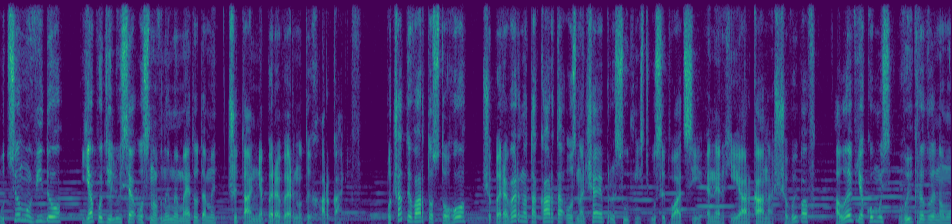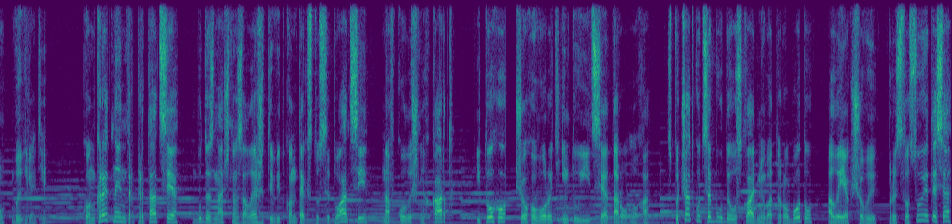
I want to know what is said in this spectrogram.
У цьому відео я поділюся основними методами читання перевернутих арканів. Почати варто з того, що перевернута карта означає присутність у ситуації енергії аркана, що випав, але в якомусь викривленому вигляді. Конкретна інтерпретація буде значно залежати від контексту ситуації, навколишніх карт і того, що говорить інтуїція таролога. Спочатку це буде ускладнювати роботу, але якщо ви пристосуєтеся,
